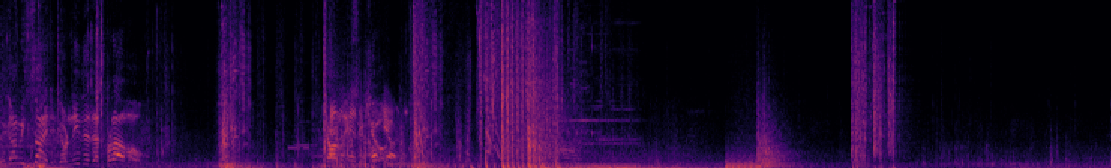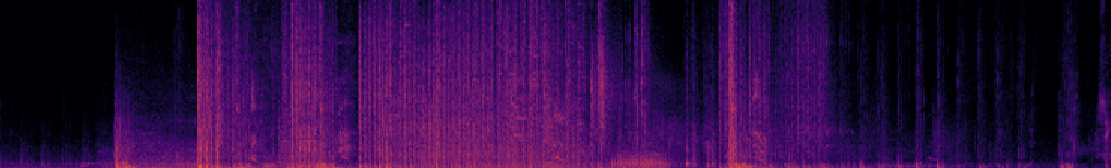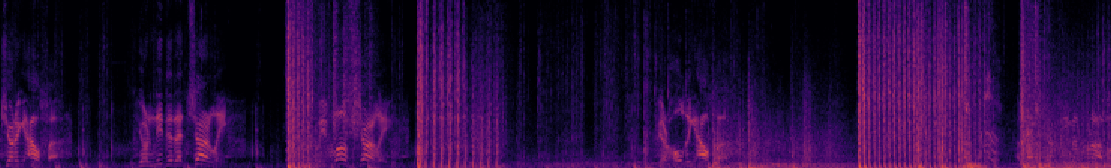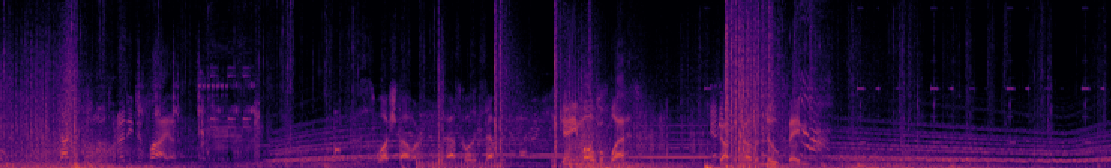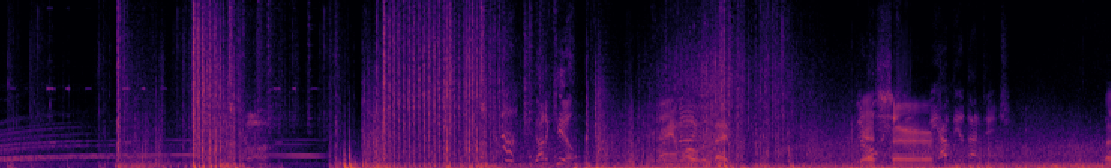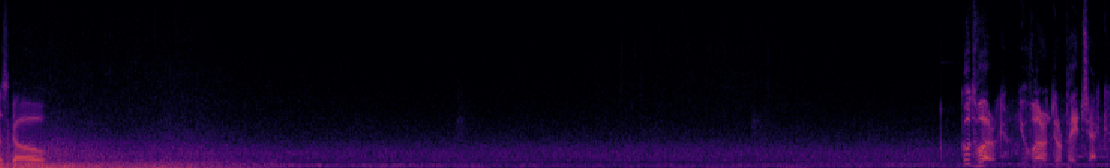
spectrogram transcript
They got me sighted. You're needed at Bravo. Charlie Enemy the secure. courtyard. Securing Alpha. You're needed at Charlie. We've lost Charlie. We're holding Alpha. Attention team at Bravo. Tactical nuke ready to fire. This is Watchtower. Passcode accepted. Game over, boy. Drop another nuke, baby. Got a kill. Damn over, baby. We're Yes, sir. We have the advantage. Let's go. Good work. You've earned your paycheck.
